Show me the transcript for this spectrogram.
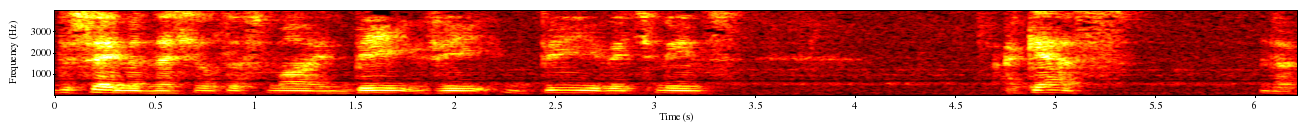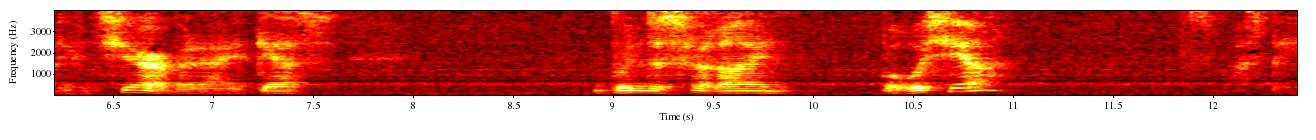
The same initials as mine, BVB, which means, I guess, not even sure, but I guess Bundesverein Borussia? This must be it.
